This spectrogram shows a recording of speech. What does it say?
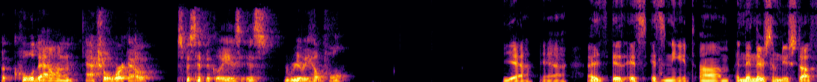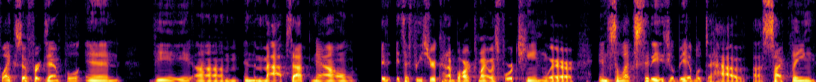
a cool down actual workout specifically is, is really helpful. Yeah, yeah, it's it's it's neat. Um, and then there's some new stuff like so. For example, in the um in the Maps app now, it, it's a feature kind of borrowed from iOS 14 where in select cities, you'll be able to have uh, cycling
